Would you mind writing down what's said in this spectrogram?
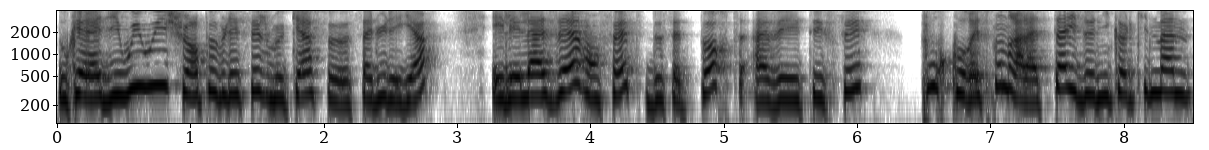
Donc elle a dit oui, oui, je suis un peu blessée, je me casse, euh, salut les gars. Et les lasers, en fait, de cette porte avaient été faits pour correspondre à la taille de Nicole Kidman.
